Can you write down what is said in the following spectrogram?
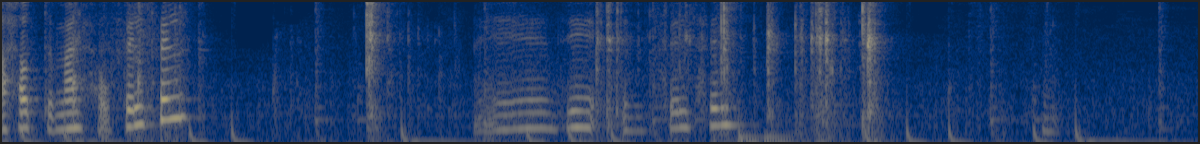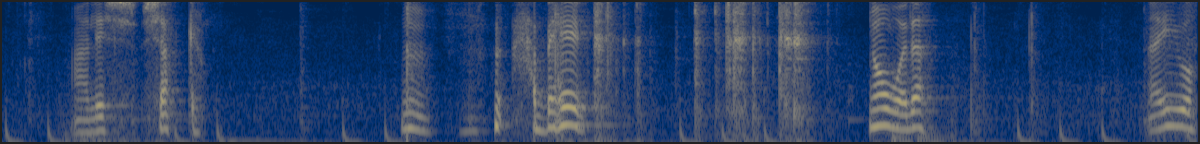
أحط ملح وفلفل. أدي الفلفل. معلش شكة مم. حبهالي هو ده. أيوه.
